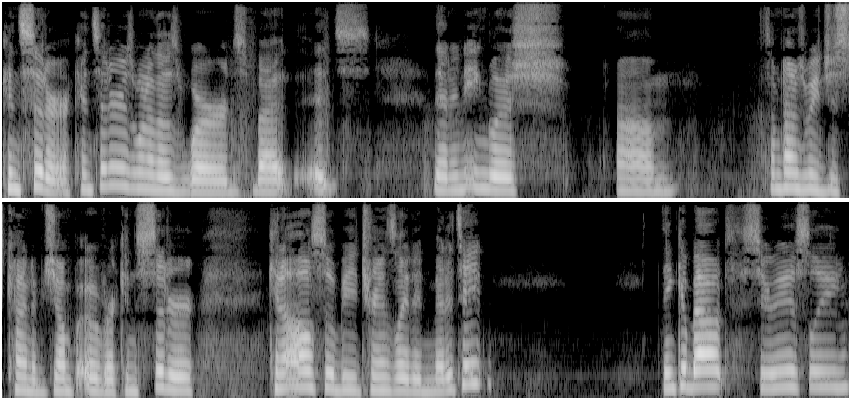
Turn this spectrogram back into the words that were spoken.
Consider. Consider is one of those words, but it's that in English, um, sometimes we just kind of jump over. Consider can also be translated meditate, think about seriously.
